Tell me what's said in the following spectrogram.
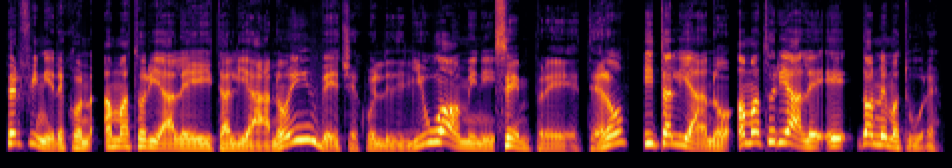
per finire con amatoriale italiano, e invece quelle degli uomini, sempre etero, italiano, amatoriale e donne mature.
